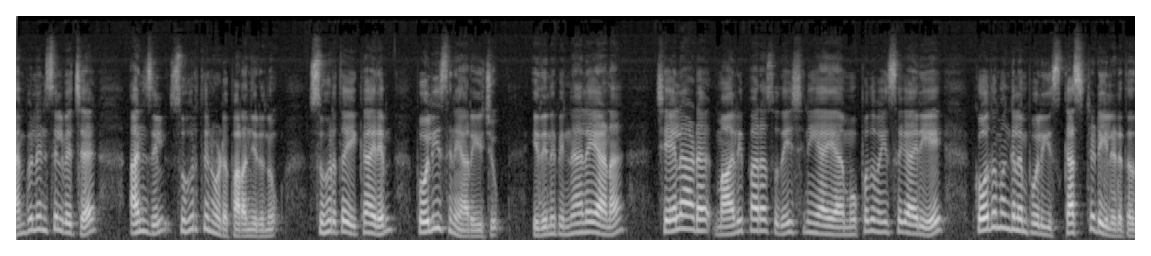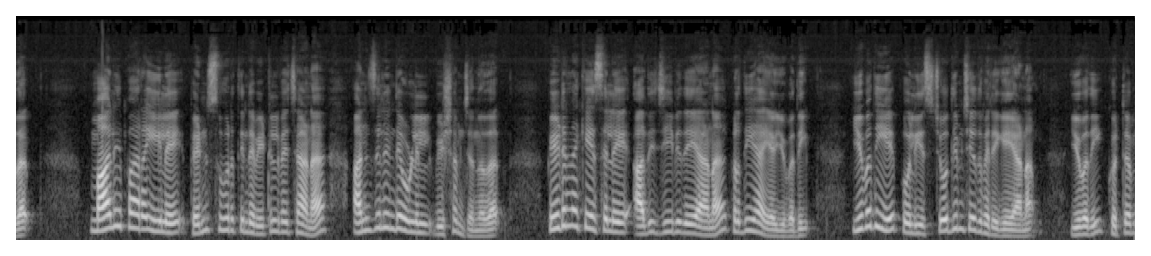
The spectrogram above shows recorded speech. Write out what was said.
ആംബുലൻസിൽ വെച്ച് അൻസിൽ സുഹൃത്തിനോട് പറഞ്ഞിരുന്നു. സുഹൃത്ത് ഇക്കാര്യം പോലീസിനെ അറിയിച്ചു. ഇതിന് പിന്നാലെയാണ് ചേലാട് മാലിപ്പാറ സ്വദേശിനിയായ മുപ്പത് വയസ്സുകാരിയെ കോതമംഗലം പോലീസ് കസ്റ്റഡിയിലെടുത്തത്. മാലിപ്പാറയിലെ പെൺസുഹൃത്തിന്റെ വീട്ടിൽ വെച്ചാണ് അൻസിലിന്റെ ഉള്ളിൽ വിഷം ചെന്നത്. പീഡനക്കേസിലെ അതിജീവിതയാണ് പ്രതിയായ യുവതി. യുവതിയെ പോലീസ് ചോദ്യം ചെയ്തു വരികയാണ്. യുവതി കുറ്റം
